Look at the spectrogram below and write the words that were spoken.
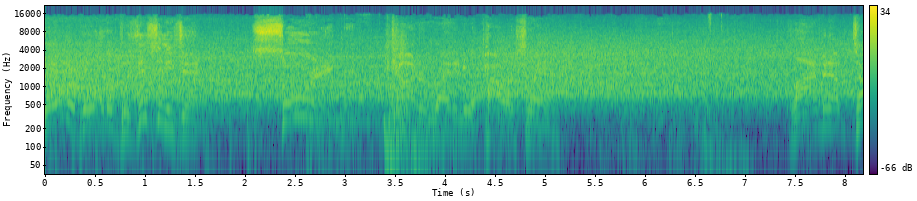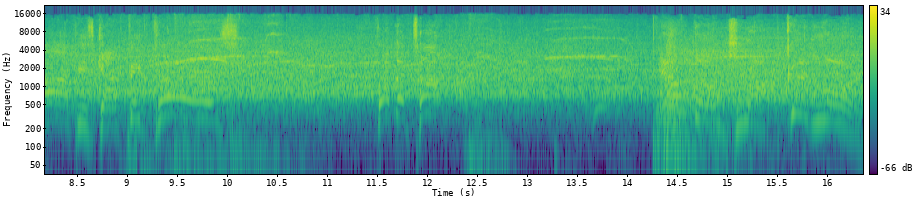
vulnerable of a position he's in. Soaring. Countered right into a power slam. Climbing up top, he's got big plans. From the top. Elbow drop. Good Lord.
